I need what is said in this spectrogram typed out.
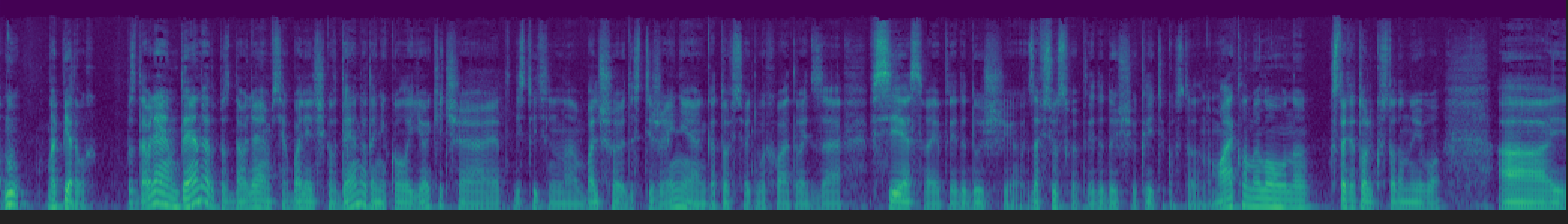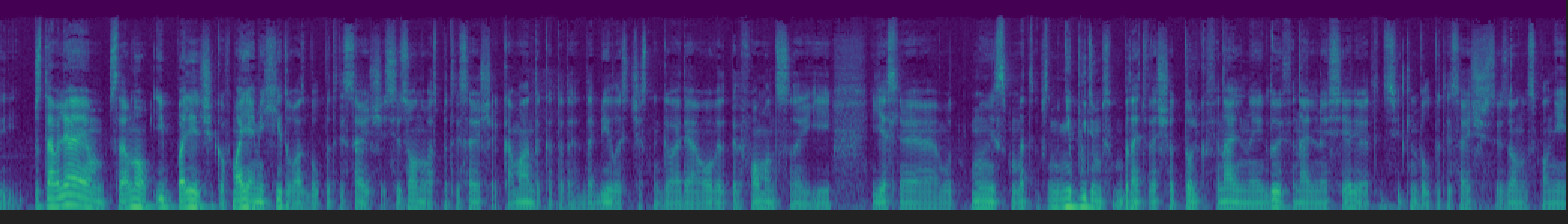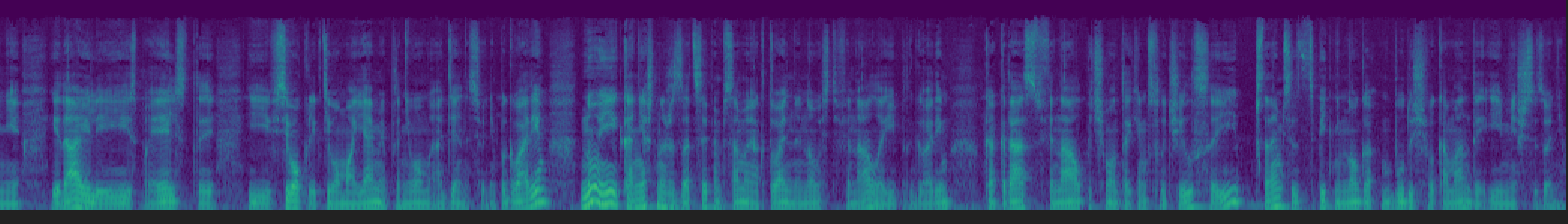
Ну, во-первых, Поздравляем Денвер, поздравляем всех болельщиков Денвера, Никола Йокича. Это действительно большое достижение. Готов сегодня выхватывать за все свои предыдущие, за всю свою предыдущую критику в сторону Майкла Мэлоуна, кстати, только в сторону его. А, поздравляем все равно и болельщиков Майами Хит. У вас был потрясающий сезон, у вас потрясающая команда, которая добилась, честно говоря, оверперформанса. И если вот мы не будем брать в расчет только финальную игру и финальную серию, это действительно был потрясающий сезон в исполнении и Райли, и Спаэльсты, и всего коллектива Майами. Про него мы отдельно сегодня поговорим. Ну и, конечно же, зацепим самые актуальные новости финала и поговорим как раз финал, почему он таким случился, и постараемся зацепить немного много будущего команды и межсезонья.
